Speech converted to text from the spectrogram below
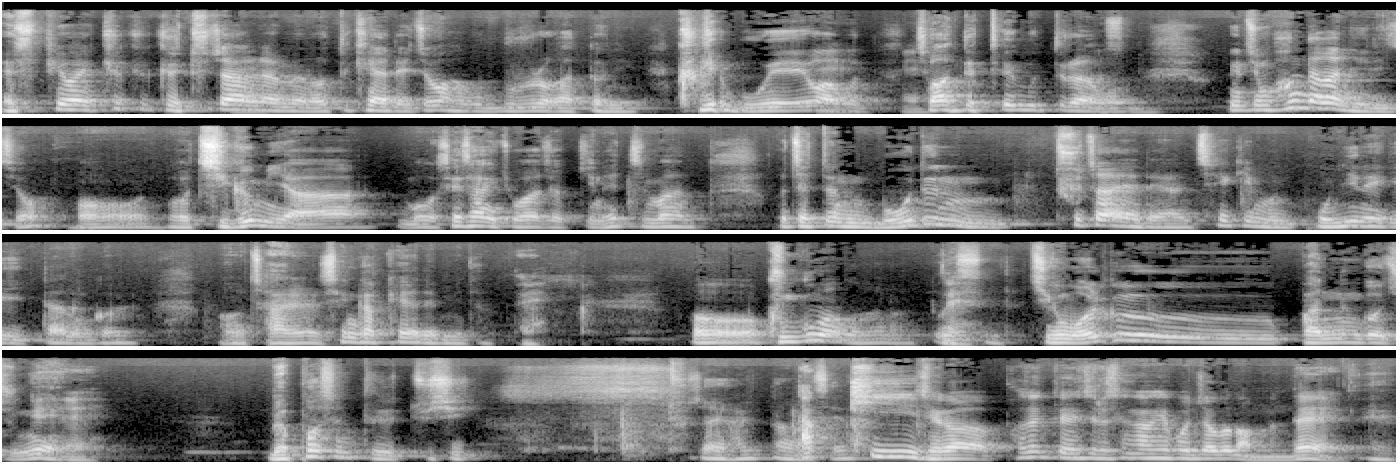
SPY QQQ 투자하려면 어떻게 해야 되죠? 하고 물으러 갔더니 그게 뭐예요? 하고 네, 네. 저한테 되묻더라고. 이게 좀 황당한 일이죠. 어, 뭐 지금이야 뭐 세상이 좋아졌긴 했지만 어쨌든 모든 투자에 대한 책임은 본인에게 있다는 걸 어, 잘 생각해야 됩니다. 네. 어, 궁금한 거 하나 또 네. 있습니다. 지금 월급 받는 거 중에 네. 몇 퍼센트 주식 투자에 할당하세요? 딱히 제가 퍼센테이지를 생각해 본 적은 없는데 네.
